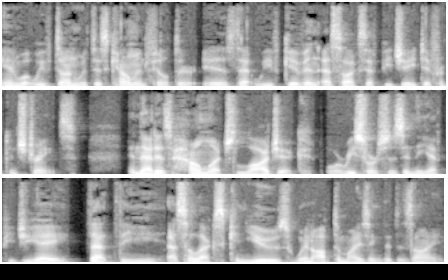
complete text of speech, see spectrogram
And what we've done with this Kalman filter is that we've given SLX FPGA different constraints. And that is how much logic or resources in the FPGA that the SLX can use when optimizing the design.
